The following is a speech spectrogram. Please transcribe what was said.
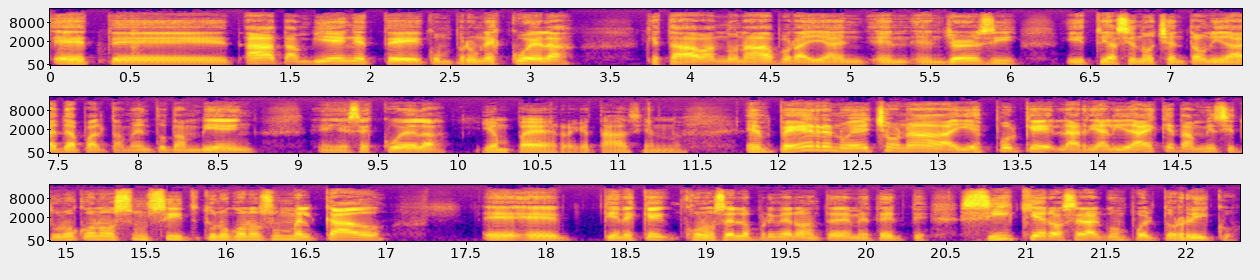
Este, ah, también este, compré una escuela que estaba abandonada por allá en, en, Jersey y estoy haciendo 80 unidades de apartamento también en esa escuela. ¿Y en PR qué estás haciendo? En PR no he hecho nada y es porque la realidad es que también si tú no conoces un sitio, tú no conoces un mercado, eh, eh, tienes que conocerlo primero antes de meterte. Sí quiero hacer algo en Puerto Rico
